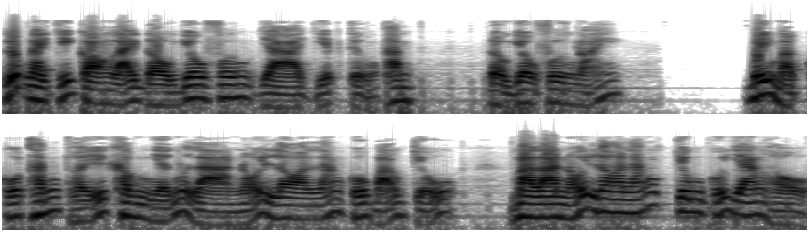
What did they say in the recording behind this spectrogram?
Lúc này chỉ còn lại Đồ Vô Phương và Diệp Trường Thanh. Đồ Vô Phương nói, bí mật của Thánh Thủy không những là nỗi lo lắng của bảo chủ, mà là nỗi lo lắng chung của giang hồ.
